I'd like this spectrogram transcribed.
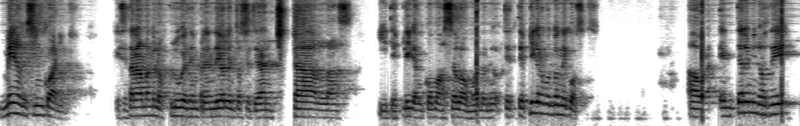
menos de cinco años, que se están armando los clubes de emprendedores, entonces te dan charlas y te explican cómo hacer los modelos, te, te explican un montón de cosas. Ahora, en términos de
